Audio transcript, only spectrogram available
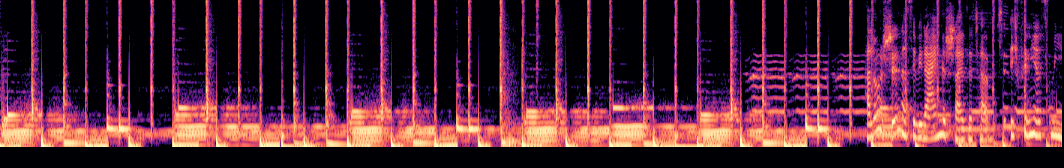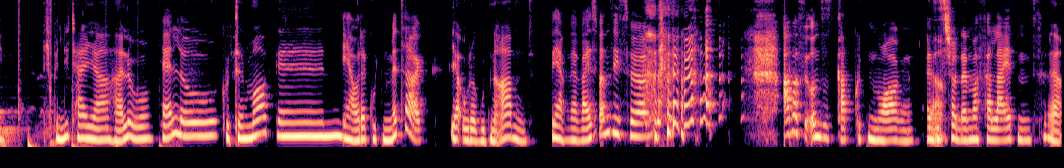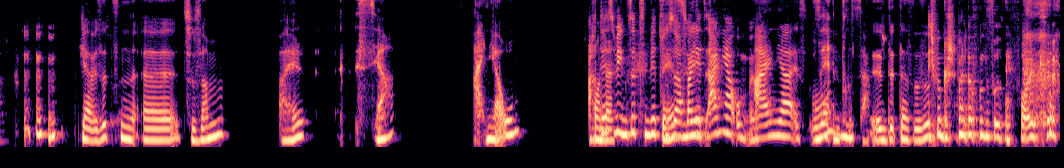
Hallo, schön, dass ihr wieder eingeschaltet habt. Ich bin Jasmin. Ich bin die Talia. Hallo. Hello. Guten Morgen. Ja, oder guten Mittag. Ja, oder guten Abend. Ja, wer weiß, wann sie es hören. Aber für uns ist gerade guten Morgen. Es Ja. ist schon immer verleitend. Ja. ja, wir sitzen äh, zusammen, weil es ist ja ein Jahr um. Ach, Und deswegen sitzen wir zusammen, weil jetzt ein Jahr um ist. Ein Jahr ist um. Sehr interessant. Äh, Das ist es. Ich bin gespannt auf unsere Folge.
